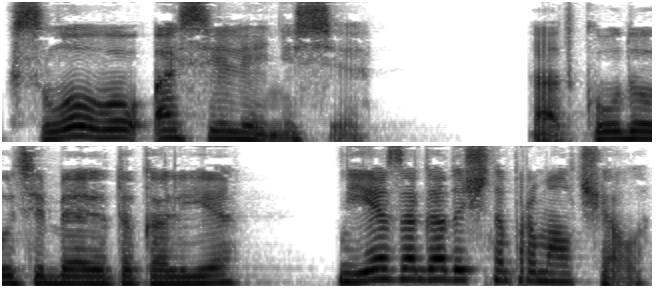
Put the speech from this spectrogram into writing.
К слову о селенисе. Откуда у тебя это колье? Я загадочно промолчала.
